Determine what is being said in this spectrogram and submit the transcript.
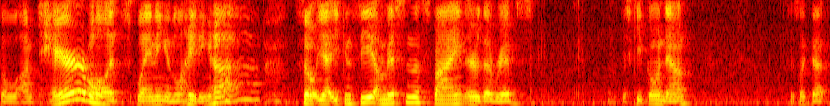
I'm terrible at explaining and lighting. so yeah, you can see I'm missing the spine, or the ribs. Just keep going down, just like that.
